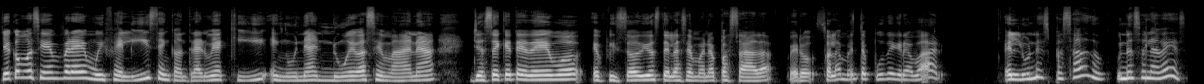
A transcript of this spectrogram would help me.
Yo como siempre muy feliz de encontrarme aquí en una nueva semana. Yo sé que te debo episodios de la semana pasada, pero solamente pude grabar el lunes pasado, una sola vez.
